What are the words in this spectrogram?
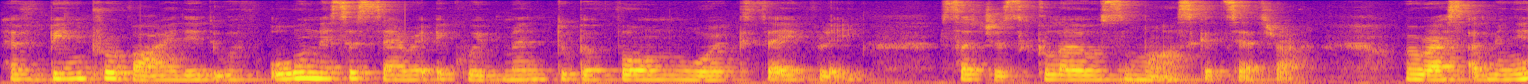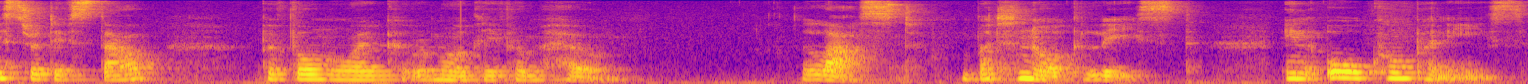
have been provided with all necessary equipment to perform work safely, such as gloves, masks, etc., whereas administrative staff perform work remotely from home. Last but not least, in all companies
